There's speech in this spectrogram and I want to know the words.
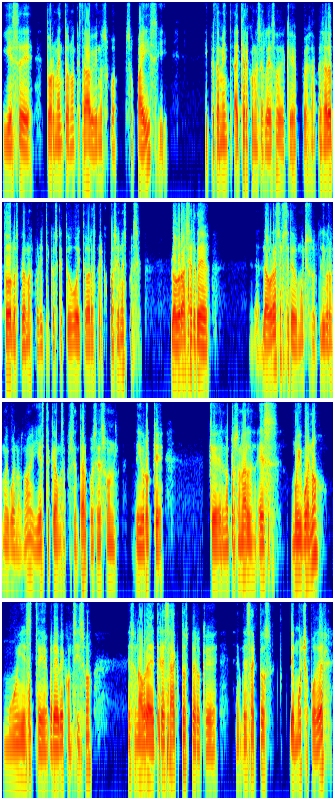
y ese tormento ¿no? que estaba viviendo su, su país y, y pues también hay que reconocerle eso de que pues a pesar de todos los problemas políticos que tuvo y todas las preocupaciones, pues logró hacer de logró hacerse de muchos libros muy buenos, ¿no? Y este que vamos a presentar pues es un libro que, que en lo personal es muy bueno, muy este breve, conciso. Es una obra de tres actos, pero que en tres actos de mucho poder.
